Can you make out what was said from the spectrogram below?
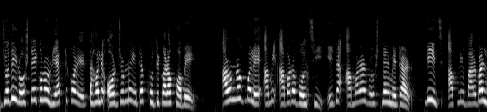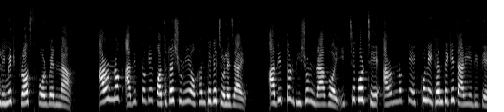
যদি রোশনাই কোনো রিয়াক্ট করে, তাহলে ওর জন্য এটা ক্ষতিকারক হবে। আরণ্যক বলে, আমি আবারও বলছি, এটা আমার আর রোশনের মেটার প্লিজ আপনি বারবার লিমিট ক্রস করবেন না। আরণ্যক আদিত্যকে কথাটা শুনিয়ে ওখান থেকে চলে যায়। আদিত্যর ভীষণ রাগ হয়। ইচ্ছে করছে আরণ্যককে এক্ষুনি এখান থেকে তাড়িয়ে দিতে।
